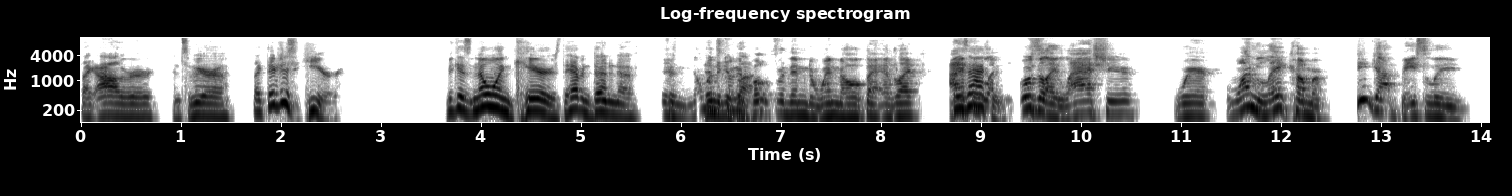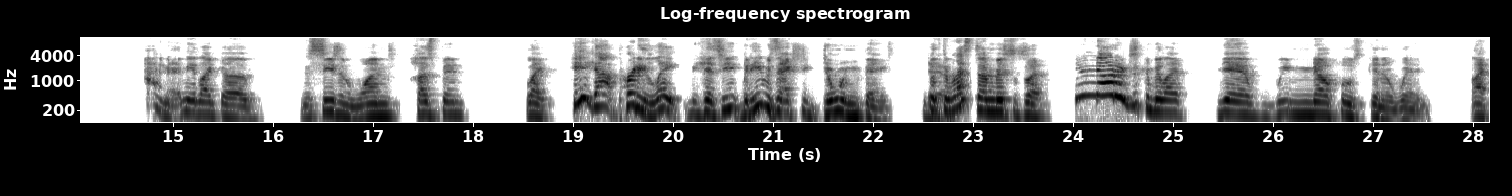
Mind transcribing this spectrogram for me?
like Oliver and Tamira. Like they're just here because no one cares. They haven't done enough. No one's going to vote for them to win the whole thing. And like, exactly. Like, what was it like last year where one latecomer he got basically, I mean, like uh, the season one's husband, like he got pretty late because he, but he was actually doing things. But yeah. the rest of them is just like, know, they're just gonna be like, yeah, we know who's gonna win. Like,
